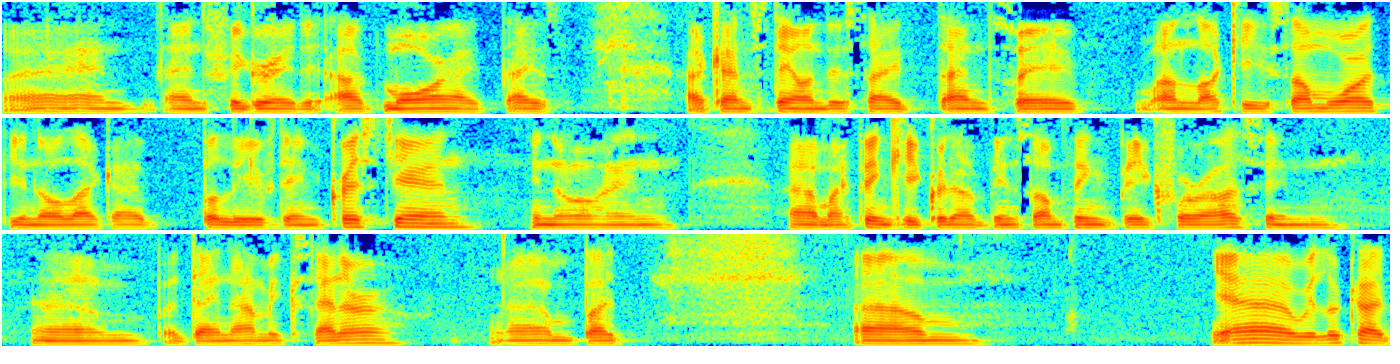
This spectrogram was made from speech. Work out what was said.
and and figure it out more. I, I I can stay on this side and say unlucky somewhat. You know, like I believed in Christian. You know, and um, I think he could have been something big for us in um, a dynamic center. Um, but um, yeah, we look at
